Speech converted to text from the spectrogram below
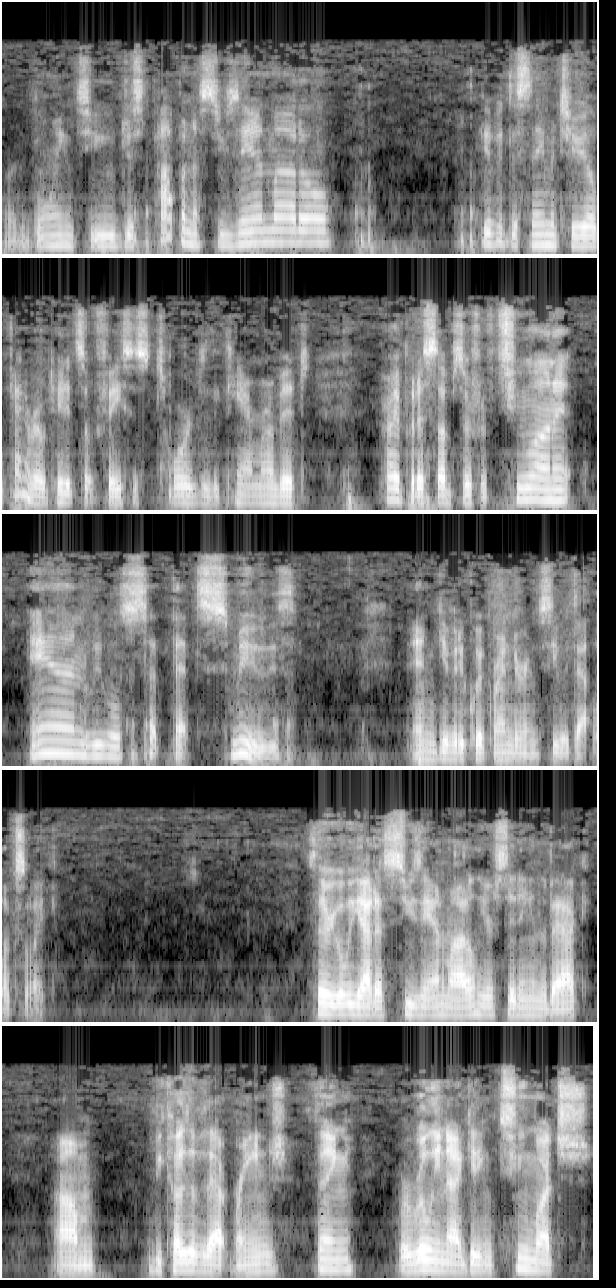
we're going to just pop in a Suzanne model, give it the same material, kind of rotate it so it faces towards the camera a bit, probably put a subsurf of 2 on it, and we will set that smooth and give it a quick render and see what that looks like. So there we go, we got a Suzanne model here sitting in the back. Um, because of that range thing, we're really not getting too much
